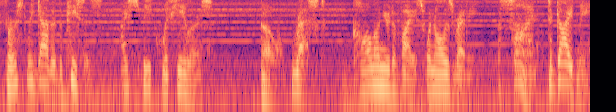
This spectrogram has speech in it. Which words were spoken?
First, we gather the pieces. I speak with healers. Go, rest. Call on your device when all is ready. A sign to guide me.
